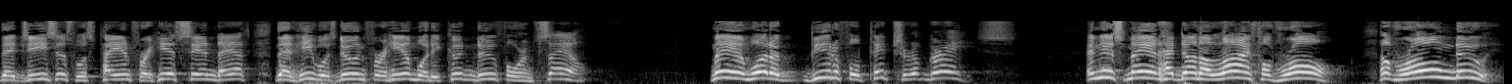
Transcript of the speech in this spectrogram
that Jesus was paying for his sin debt, that he was doing for him what he couldn't do for himself. Man, what a beautiful picture of grace. And this man had done a life of wrong of wrongdoing.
